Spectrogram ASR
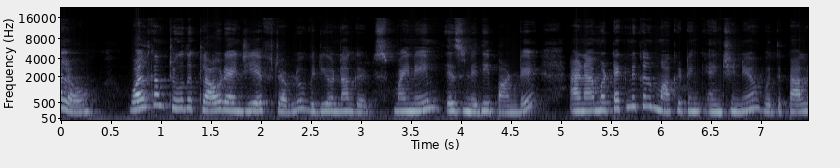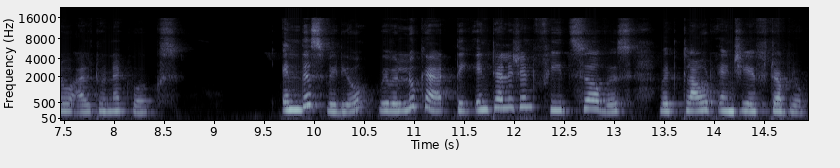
Hello, welcome to the Cloud NGFW video nuggets. My name is Nidhi Pandey and I'm a technical marketing engineer with the Palo Alto Networks. In this video, we will look at the intelligent feed service with Cloud NGFW.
